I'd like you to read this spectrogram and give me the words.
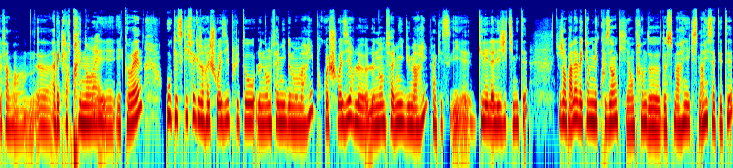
enfin euh, avec leur prénom et, et, Cohen, ou qu'est-ce qui fait que j'aurais choisi plutôt le nom de famille de mon mari? Pourquoi choisir le, le nom de famille du mari? Enfin, quelle est la légitimité? J'en parlais avec un de mes cousins qui est en train de, se marier, qui se marie cet été,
